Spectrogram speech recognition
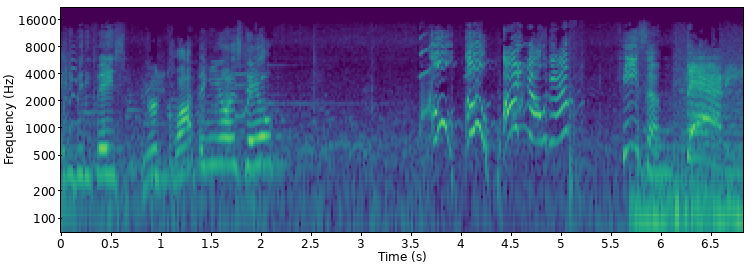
itty bitty face, weird claw thingy on his tail. Oh, oh, I know him. He's a baddie.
